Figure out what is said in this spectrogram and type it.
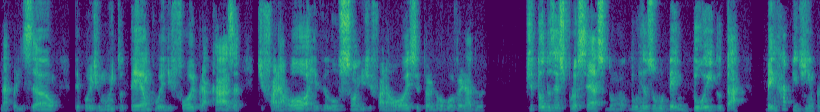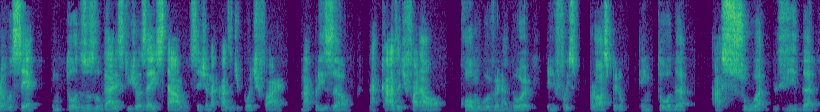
na prisão. Depois de muito tempo, ele foi para a casa de Faraó, revelou os sonhos de Faraó e se tornou governador. De todos esses processos, de um, de um resumo bem doido, tá? Bem rapidinho para você, em todos os lugares que José estava, seja na casa de Potifar, na prisão, na casa de Faraó, como governador, ele foi próspero em toda a sua vida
